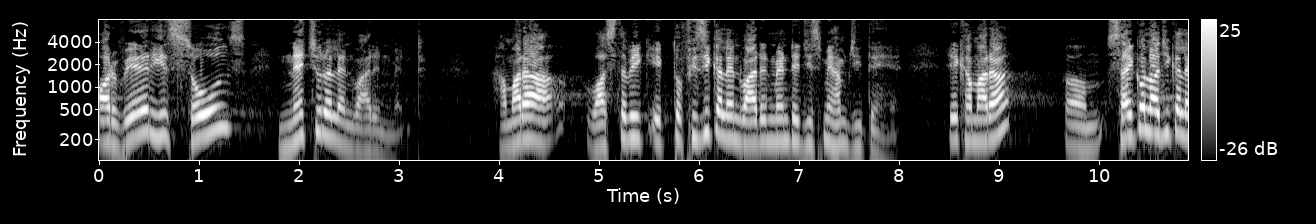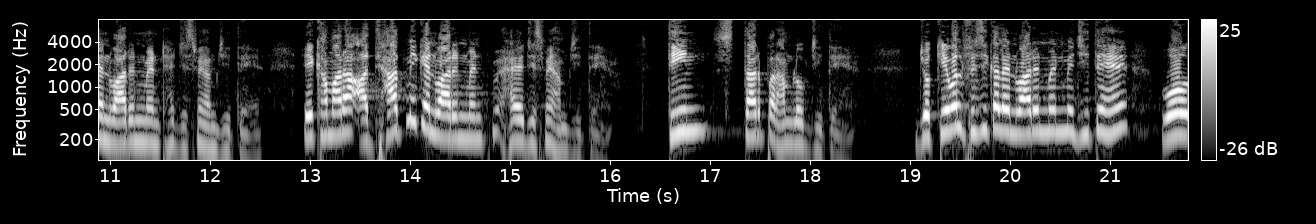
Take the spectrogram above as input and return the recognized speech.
or were his soul's natural environment हमारा वास्तविक एक तो फ़िज़िकल एनवायरनमेंट है जिसमें हम जीते हैं। एक हमारा साइकोलॉजिकल एनवायरनमेंट है जिसमें हम जीते हैं। एक हमारा आध्यात्मिक एनवायरनमेंट है जिसमें हम जीते हैं। तीन स्तर पर हम लोग जीते हैं। जो केवल फ़िज़िकल एनवायरनमेंट में जीते हैं, वो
